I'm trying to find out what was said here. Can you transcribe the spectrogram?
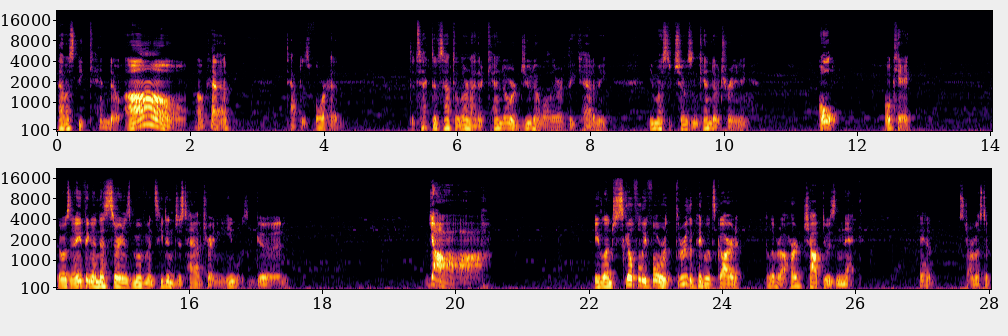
that must be Kendo. Oh, okay. Tapped his forehead. Detectives have to learn either Kendo or Judo while they're at the academy. You must have chosen Kendo training. Oh, okay. There wasn't anything unnecessary in his movements. He didn't just have training, he was good. Yah! He lunged skillfully forward through the piglet's guard, delivered a hard chop to his neck. Okay, the star must have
